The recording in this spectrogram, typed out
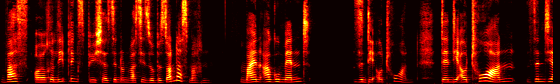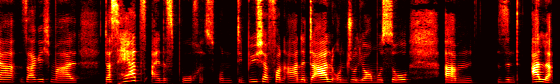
was eure Lieblingsbücher sind und was sie so besonders machen. Mein Argument sind die Autoren. Denn die Autoren sind ja, sage ich mal, das Herz eines Buches. Und die Bücher von Arne Dahl und Julien Mousseau ähm, sind alle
